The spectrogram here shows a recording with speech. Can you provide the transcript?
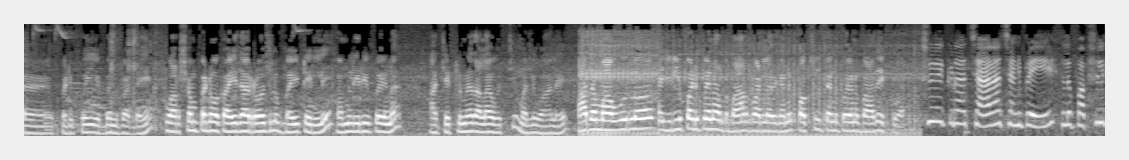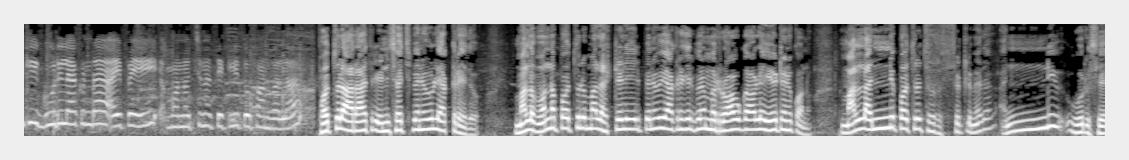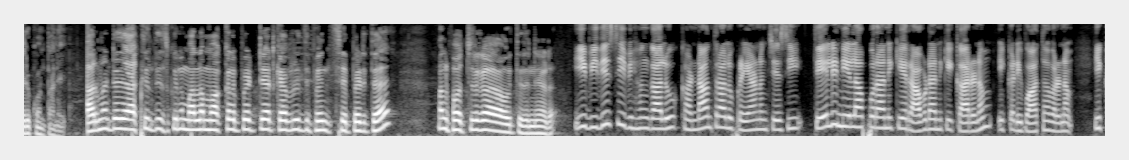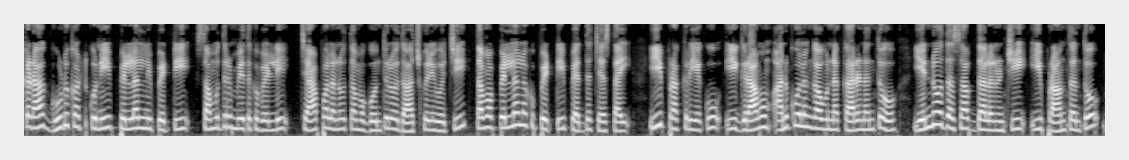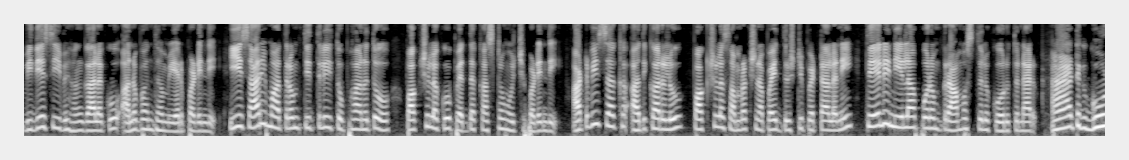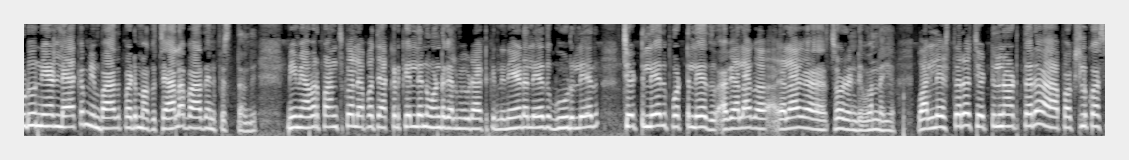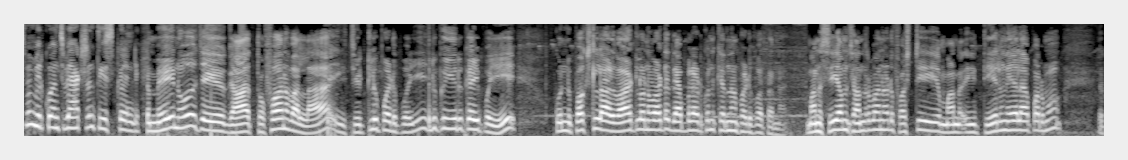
పడిపోయి ఇబ్బంది పడ్డాయి. వర్షం పడిన ఒక ఐదారు రోజులు బయట వెళ్ళి కమలు ఇరిగిపోయినా ఆ చెట్ల మీద అలా వచ్చి మళ్ళీ వాలే. అదే మా ఊర్లో ఇల్లు పడిపోయినా అంత బాధపడలేదు కానీ పక్షులు చనిపోయిన బాధ ఎక్కువ. పక్షులు ఇక్కడ చాలా చనిపోయి అసలు పక్షులకి గూడి లేకుండా అయిపోయి మొన్న వచ్చిన తిట్లీ తుఫాన్ వల్ల. పచ్చులు ఆ రాత్రి ఎన్ని చచ్చిపోయినవి లెక్కలేదు మళ్ళీ ఉన్న పచ్చులు మళ్ళీ ఆస్ట్రేలియా వెళ్ళిపోయినవి ఎక్కడికి వెళ్ళిపోయినా మరి రావు కావాలో ఏటనుకోను మళ్ళీ అన్ని పచ్చులు చెట్ల మీద అన్ని ఊరు చేరుకుంటాయి గవర్నమెంట్ యాక్షన్ తీసుకుని మళ్ళీ మొక్కలు పెట్టి వాటికి అభివృద్ధి పెంచి పెడితే మళ్ళీ పచ్చులుగా అవుతుంది నీడ. ఈ విదేశీ విహంగాలు ఖండాంతరాలు ప్రయాణం చేసి తేలి నీలాపురానికే రావడానికి కారణం ఇక్కడి వాతావరణం. ఇక్కడ గూడు కట్టుకుని పిల్లల్ని పెట్టి సముద్రం మీదకు వెళ్ళి చేపలను తమ గొంతులో దాచుకుని వచ్చి తమ పిల్లలకు పెట్టి పెద్ద చేస్తాయి. ఈ ప్రక్రియకు ఈ గ్రామం అనుకూలంగా ఉన్న కారణంతో ఎన్నో దశాబ్దాల నుంచి ఈ ప్రాంతంతో విదేశీ విహంగాలకు అనుబంధం ఏర్పడింది. ఈసారి మాత్రం తిత్లీ తుఫానుతో పక్షులకు పెద్ద కష్టం వచ్చిపడింది. అటవీశాఖ అధికారులు పక్షుల సంరక్షణపై దృష్టి పెట్టాలని తేలి నీలాపురం గ్రామస్తులు కోరుతున్నారు. ఆటికి గూడు నీళ్ళు లేక మేము బాధపడి మాకు చాలా బాధ అనిపిస్తుంది. మేము ఎవరు పంచుకోలేకపోతే ఎక్కడికి వెళ్ళినా ఉండగలం. ఇప్పుడు వాటికి నీడ లేదు గూడు లేదు చెట్టు లేదు పుట్ట లేదు. అవి ఎలాగ ఎలాగ చూడండి ఉన్నాయో. వాళ్ళు వేస్తారో చెట్టులు నాటుతారో ఆ పక్షుల కోసమే మీరు కొంచెం యాక్షన్ తీసుకోండి. మెయిన్ తుఫాను వల్ల ఈ చెట్లు పడిపోయి ఇరుకు ఇరుకైపోయి కొన్ని పక్షులు వాటిలోని వాటి దెబ్బలాడుకుని కింద పడిపోతున్నాయి. మన సీఎం చంద్రబాబు నాయుడు ఫస్ట్ ఈ మన ఈ తేలి నీలాపురము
